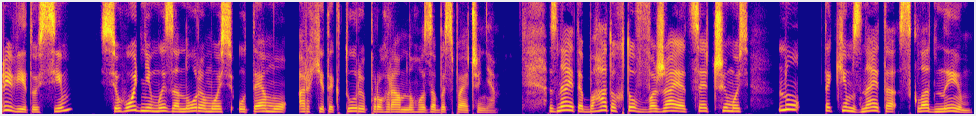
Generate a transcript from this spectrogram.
Привіт усім! Сьогодні ми зануримось у тему архітектури програмного забезпечення. Знаєте, багато хто вважає це чимось, ну, таким, знаєте, складним,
